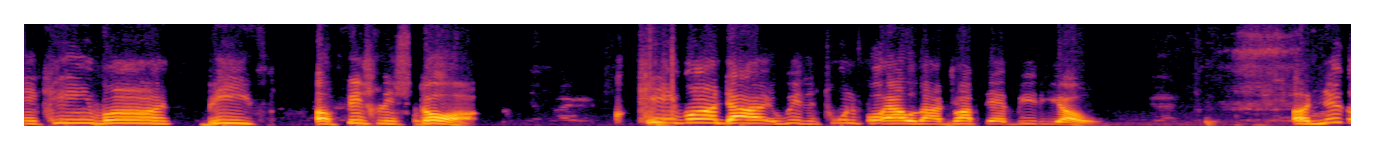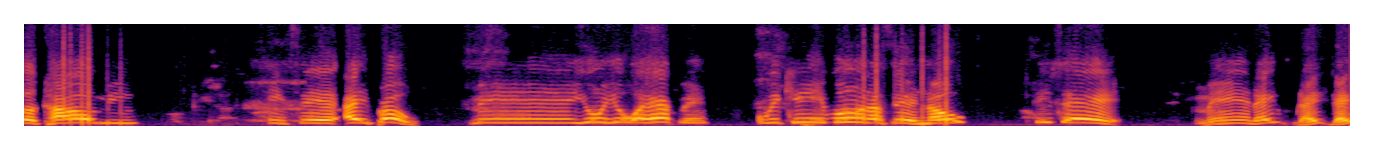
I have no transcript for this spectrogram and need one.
and King Von beef officially start. King Von died within 24 hours. I dropped that video. A nigga called me and said, "Hey, bro, man, you don't hear what happened with King Von?" I said, "No." He said, "Man, they they they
